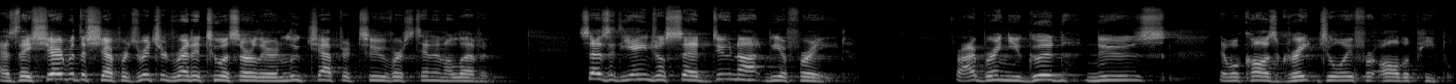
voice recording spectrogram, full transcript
As they shared with the shepherds, Richard read it to us earlier in Luke chapter 2, verse 10 and 11. It says that the angel said, Do not be afraid, for I bring you good news that will cause great joy for all the people.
